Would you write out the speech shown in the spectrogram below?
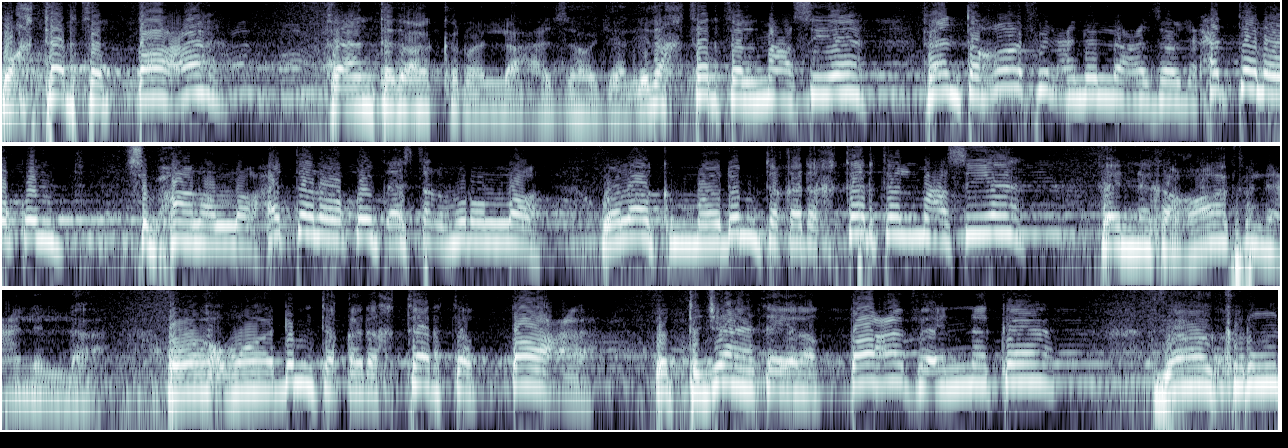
واخترت الطاعة فأنت ذاكر لله عز وجل. إذا اخترت المعصية فأنت غافل عن الله عز وجل. حتى لو قلت سبحان الله حتى لو قلت أستغفر الله ولكن ما دمت قد اخترت المعصية فإنك غافل عن الله وما دمت قد اخترت الطاعة واتجهت إلى الطاعة فإنك ذاكر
